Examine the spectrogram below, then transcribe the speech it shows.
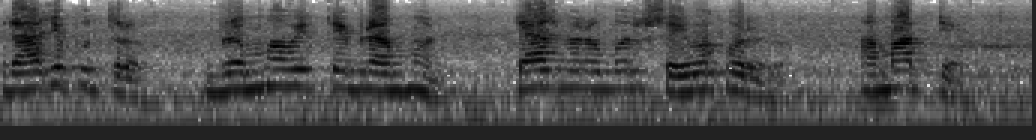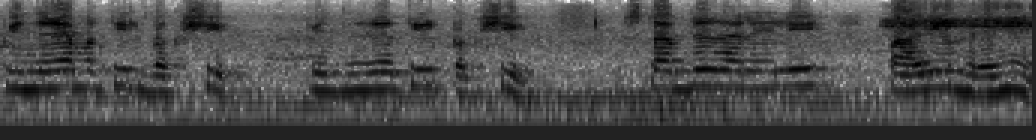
राजपुत्र ब्रह्मवित्ते ब्राह्मण त्याचबरोबर सेवकवर्ग अमात्य पिंजऱ्यामधील बक्षी पिंजऱ्यातील पक्षी स्तब्ध झालेली पाळीव हरणे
